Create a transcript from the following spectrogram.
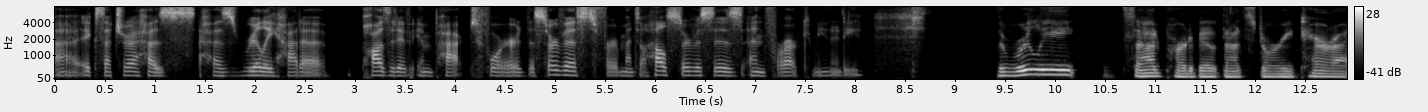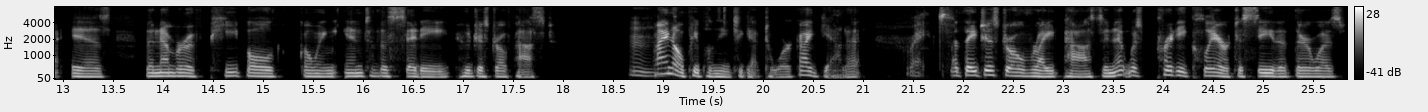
uh, et cetera, has, has really had a positive impact for the service, for mental health services, and for our community. The really sad part about that story, Tara, is the number of people going into the city who just drove past. Mm. I know people need to get to work. I get it. Right. But they just drove right past, and it was pretty clear to see that there was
